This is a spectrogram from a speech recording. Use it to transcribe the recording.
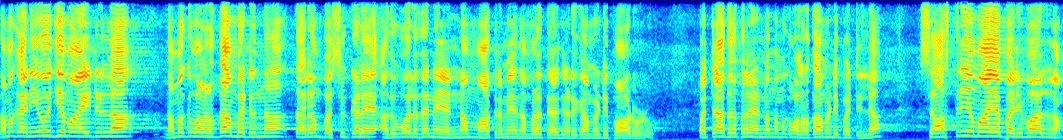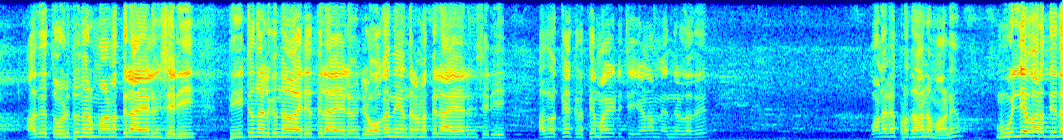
നമുക്ക് അനുയോജ്യമായിട്ടുള്ള നമുക്ക് വളർത്താൻ പറ്റുന്ന തരം പശുക്കളെ അതുപോലെ തന്നെ എണ്ണം മാത്രമേ നമ്മൾ തിരഞ്ഞെടുക്കാൻ വേണ്ടി പാടുള്ളൂ. പറ്റാത്തത്ര എണ്ണം നമുക്ക് വളർത്താൻ വേണ്ടി പറ്റില്ല. ശാസ്ത്രീയമായ പരിപാലനം അത് തൊഴുത്ത് നിർമ്മാണത്തിലായാലും ശരി തീറ്റ നൽകുന്ന കാര്യത്തിലായാലും രോഗനിയന്ത്രണത്തിലായാലും ശരി അതൊക്കെ കൃത്യമായിട്ട് ചെയ്യണം എന്നുള്ളത് വളരെ പ്രധാനമാണ്. മൂല്യവർദ്ധിത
